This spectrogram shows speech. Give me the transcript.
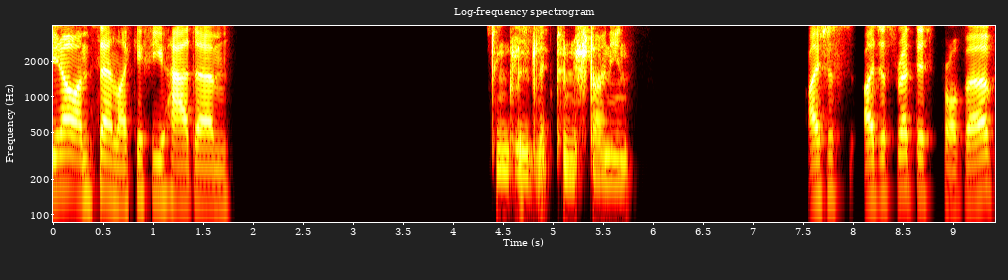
Do you know what I'm saying? Like if you had um to include Liechtensteinian. I just I just read this proverb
